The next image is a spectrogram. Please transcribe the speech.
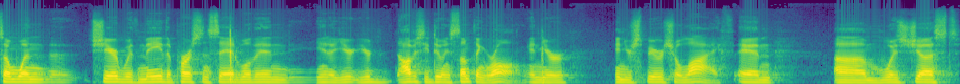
someone uh, shared with me, the person said, well, then, you know, you're, you're obviously doing something wrong in your, in your spiritual life. And um, was just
